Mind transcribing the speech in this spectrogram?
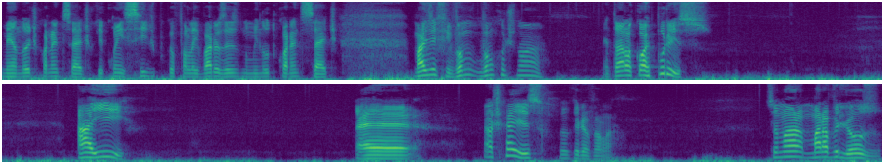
meia-noite e 47, o que coincide porque eu falei várias vezes no minuto 47. Mas enfim, vamos, vamos continuar. Então ela corre por isso. Aí. É. Acho que é isso que eu queria falar. Isso é mar maravilhoso.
